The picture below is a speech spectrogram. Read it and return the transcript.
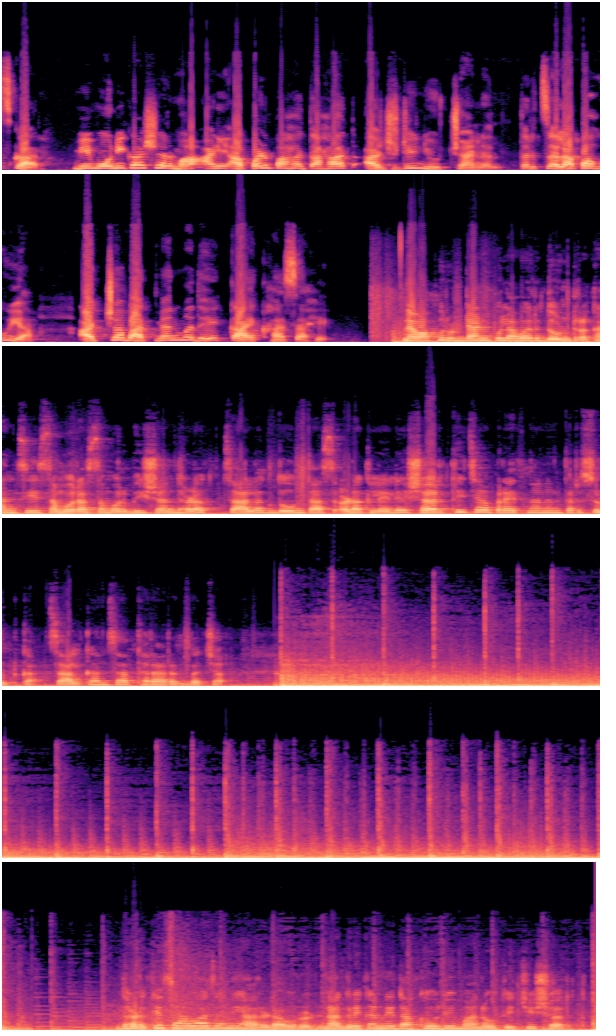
नमस्कार मी मोनिका शर्मा आणि आपण पाहत आहात आज डी न्यूज चॅनल. तर चला पाहूया आजच्या बातम्यांमध्ये काय खास आहे? नवापूर उड्डाणपुलावर दोन ट्रकांची समोरासमोर भीषण धडक चालक दोन तास अडकलेले शर्थीच्या प्रयत्नानंतर सुटका चालकांचा थरारक बचाव. धडकेचा आवाज आणि आरडाओरड नागरिकांनी दाखवली मानवतेची शर्त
